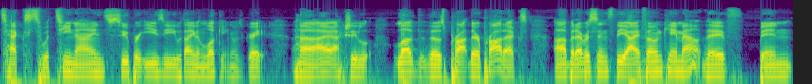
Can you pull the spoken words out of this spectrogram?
text with T9 super easy without even looking. It was great. Uh, I actually loved those pro- their products. Uh, but ever since the iPhone came out, they've been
